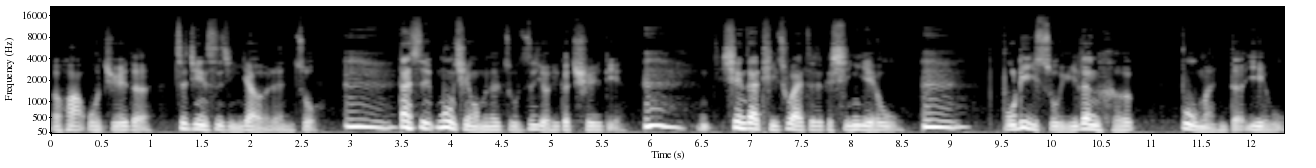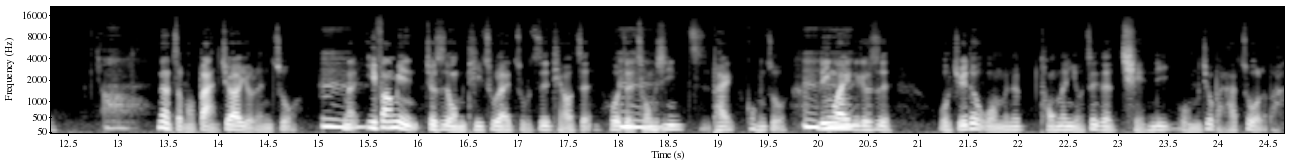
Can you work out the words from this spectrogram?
的话，我觉得这件事情要有人做。嗯，但是目前我们的组织有一个缺点。嗯，现在提出来的这个新业务，嗯，不隶属于任何部门的业务。哦，那怎么办？就要有人做。嗯，那一方面就是我们提出来组织调整或者重新指派工作。嗯，另外一个就是我觉得我们的同仁有这个潜力，我们就把它做了吧。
